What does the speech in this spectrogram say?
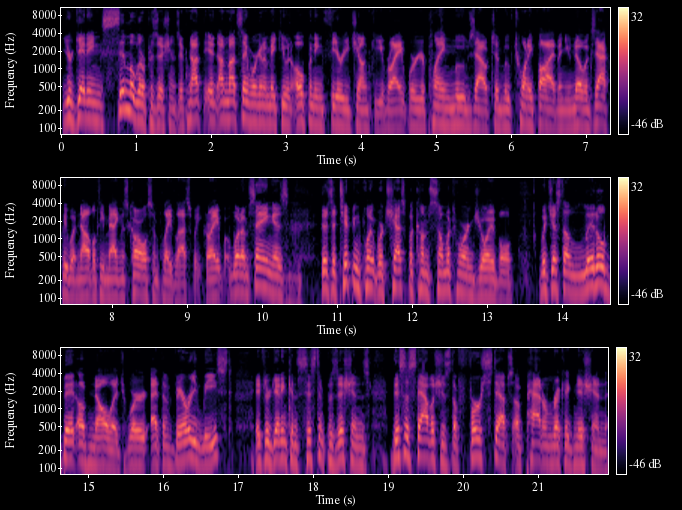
you're getting similar positions. If not, and I'm not saying we're going to make you an opening theory junkie, right? Where you're playing moves out to move 25 and you know exactly what novelty Magnus Carlsen played last week, right? But what I'm saying is mm-hmm. there's a tipping point where chess becomes so much more enjoyable with just a little bit of knowledge. Where at the very least, if you're getting consistent positions, this establishes the first steps of pattern recognition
